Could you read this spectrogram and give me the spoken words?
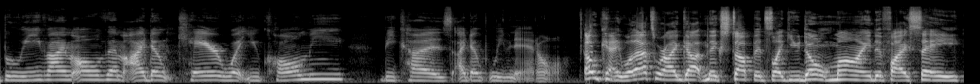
believe I'm all of them. I don't care what you call me because I don't believe in it at all. Okay, well, that's where I got mixed up. It's like you don't mind if I say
